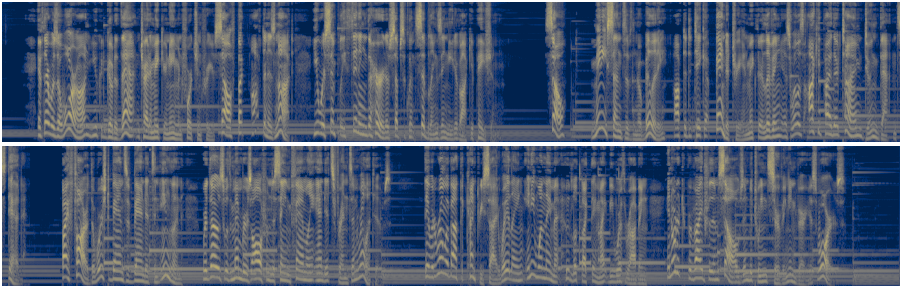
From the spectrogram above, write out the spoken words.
If there was a war on, you could go to that and try to make your name and fortune for yourself, but often as not, you were simply thinning the herd of subsequent siblings in need of occupation. So, many sons of the nobility opted to take up banditry and make their living as well as occupy their time doing that instead. By far, the worst bands of bandits in England were those with members all from the same family and its friends and relatives. They would roam about the countryside, waylaying anyone they met who looked like they might be worth robbing, in order to provide for themselves in between serving in various wars.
